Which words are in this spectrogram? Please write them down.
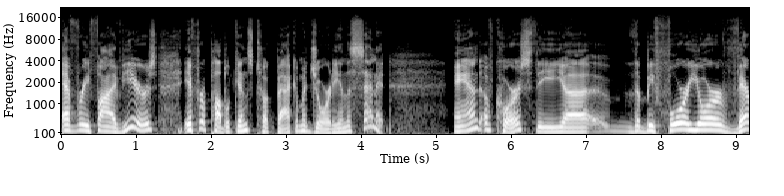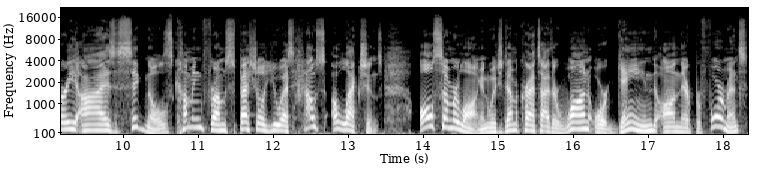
every five years if Republicans took back a majority in the Senate and of course the uh, the before your very eyes signals coming from special U.S. House elections all summer long, in which Democrats either won or gained on their performance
